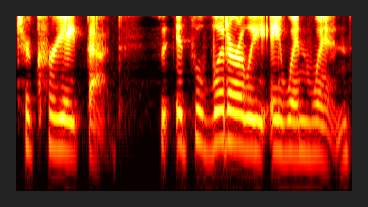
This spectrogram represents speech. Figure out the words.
to create that. So it's literally a win-win.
